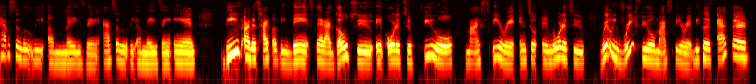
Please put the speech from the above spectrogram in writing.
absolutely amazing, absolutely amazing. And these are the type of events that I go to in order to fuel my spirit into in order to really refuel my spirit because after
